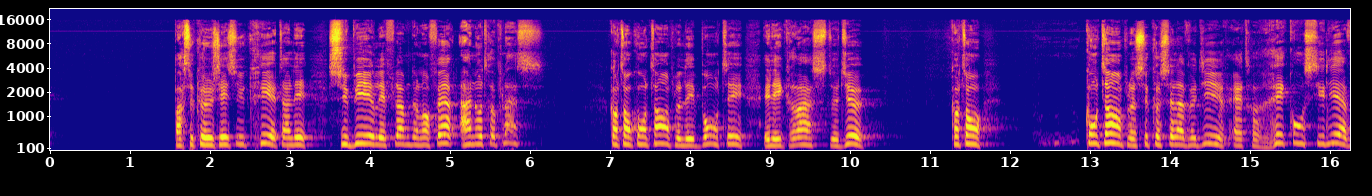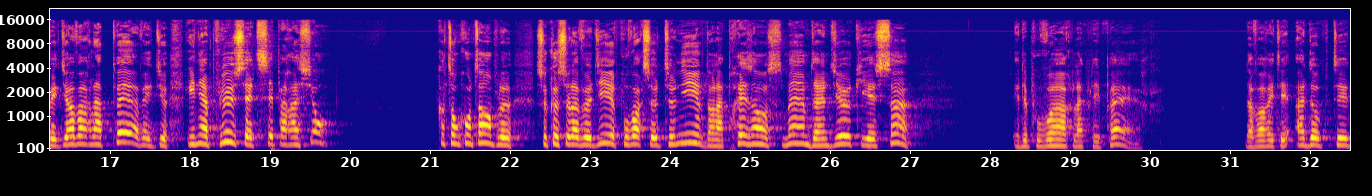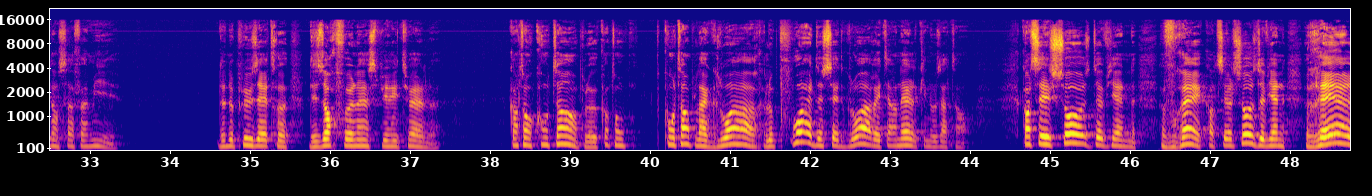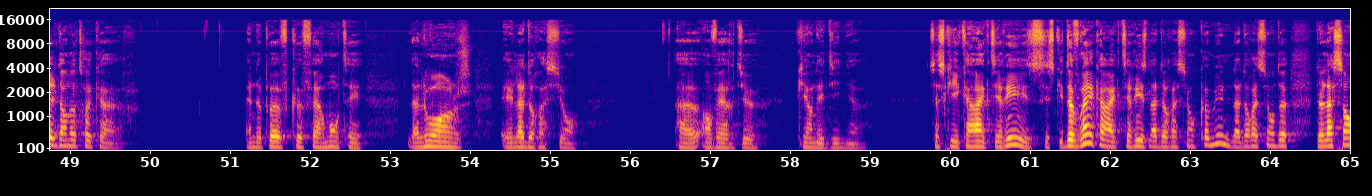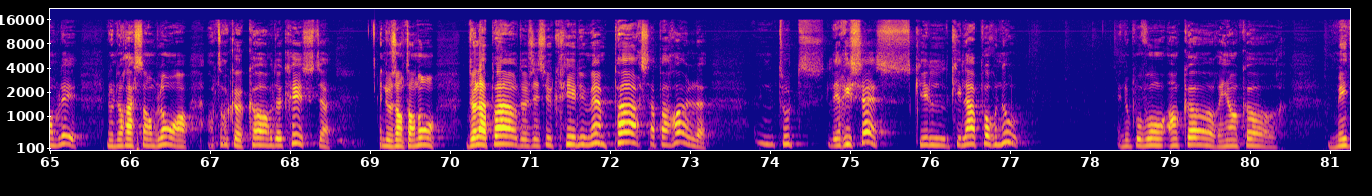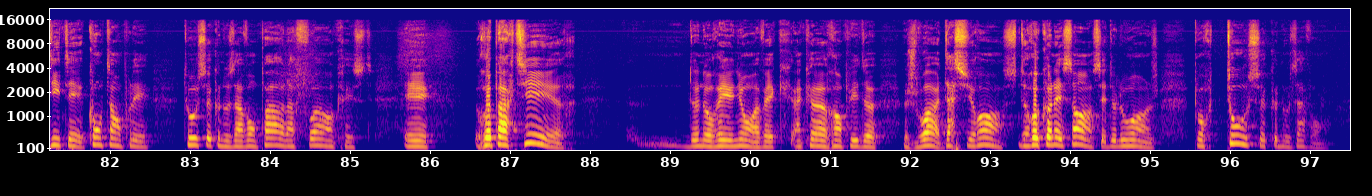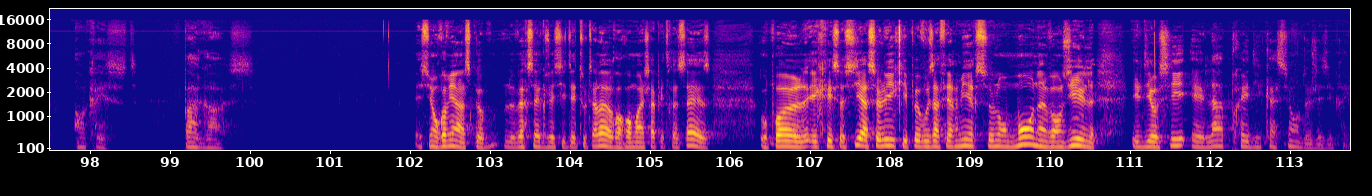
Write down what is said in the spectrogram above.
parce que Jésus-Christ est allé subir les flammes de l'enfer à notre place, quand on contemple les bontés et les grâces de Dieu, quand on contemple ce que cela veut dire être réconcilié avec Dieu, avoir la paix avec Dieu. Il n'y a plus cette séparation. Quand on contemple ce que cela veut dire, pouvoir se tenir dans la présence même d'un Dieu qui est saint et de pouvoir l'appeler Père, d'avoir été adopté dans sa famille, de ne plus être des orphelins spirituels. Quand on contemple, quand on contemple la gloire, le poids de cette gloire éternelle qui nous attend. Quand ces choses deviennent vraies, quand ces choses deviennent réelles dans notre cœur, elles ne peuvent que faire monter la louange et l'adoration euh, envers Dieu qui en est digne. C'est ce qui caractérise, c'est ce qui devrait caractériser l'adoration commune, l'adoration de, l'Assemblée. Nous nous rassemblons en, en tant que corps de Christ et nous entendons de la part de Jésus-Christ lui-même, par sa parole, toutes les richesses qu'il a pour nous. Et nous pouvons encore et encore méditer, contempler tout ce que nous avons par la foi en Christ et repartir de nos réunions avec un cœur rempli de joie, d'assurance, de reconnaissance et de louange pour tout ce que nous avons en Christ, par grâce. Et si on revient à ce que le verset que j'ai cité tout à l'heure, en Romains chapitre 16, où Paul écrit ceci, à celui qui peut vous affermir selon mon évangile, il dit aussi, et la prédication de Jésus-Christ.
